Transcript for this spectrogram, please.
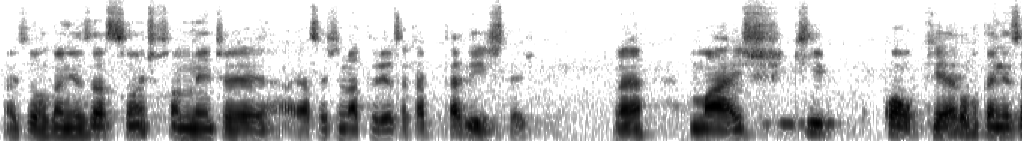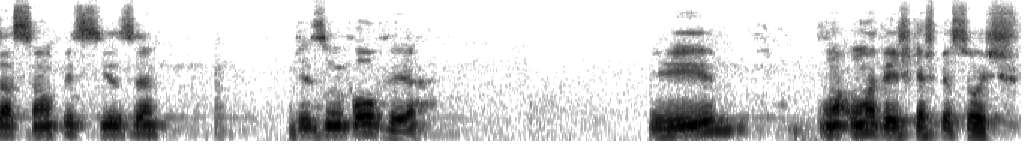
as organizações, principalmente essas de natureza capitalistas, né? mas que qualquer organização precisa desenvolver. E uma, uma vez que as pessoas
